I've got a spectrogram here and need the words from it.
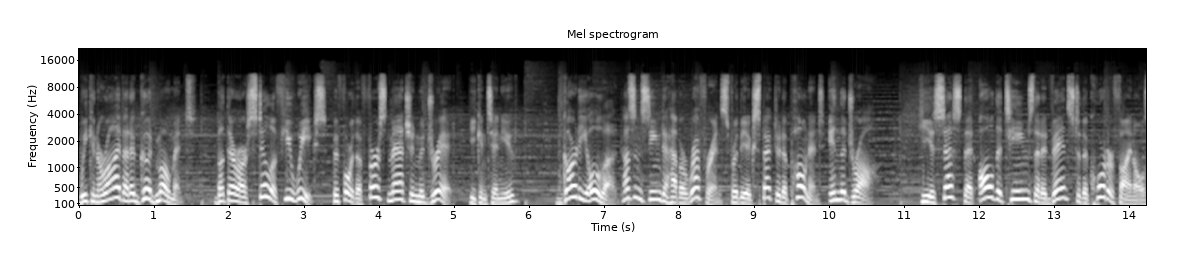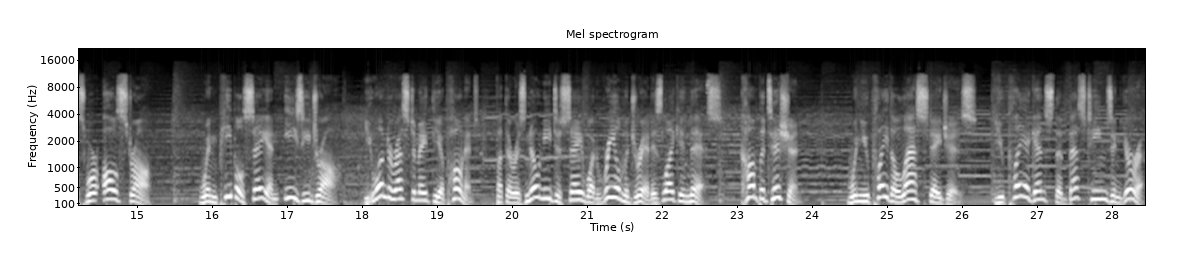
we can arrive at a good moment, but there are still a few weeks before the first match in Madrid, he continued. Guardiola doesn't seem to have a reference for the expected opponent in the draw. He assessed that all the teams that advanced to the quarterfinals were all strong. When people say an easy draw, you underestimate the opponent, but there is no need to say what Real Madrid is like in this competition. When you play the last stages, you play against the best teams in Europe,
